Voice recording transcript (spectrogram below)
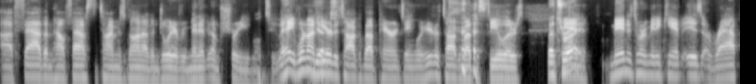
uh, fathom how fast the time has gone. I've enjoyed every minute. I'm sure you will too. But hey, we're not here to talk about parenting. We're here to talk about the Steelers. that's And right. mandatory minicamp is a wrap.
